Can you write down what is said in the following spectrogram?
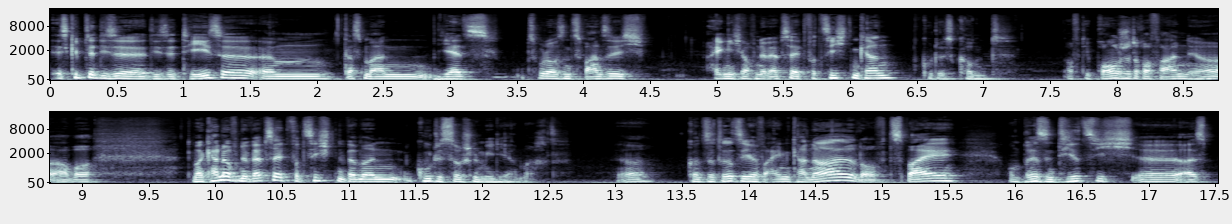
es gibt ja diese, diese These, ähm, dass man jetzt 2020 eigentlich auf eine Website verzichten kann. Gut, es kommt auf die Branche drauf an, ja, aber man kann auf eine Website verzichten, wenn man gute Social Media macht. Ja, konzentriert sich auf einen Kanal oder auf zwei und präsentiert sich äh, als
